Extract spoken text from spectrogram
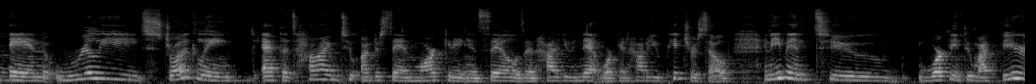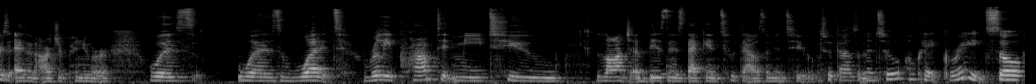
mm-hmm. and really struggling at the time to understand marketing and sales and how do you network and how do you pitch yourself and even to working through my fears as an entrepreneur was was what really prompted me to launch a business back in 2002 2002 okay great. So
